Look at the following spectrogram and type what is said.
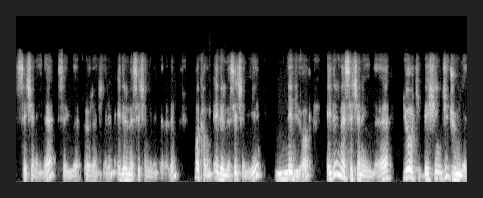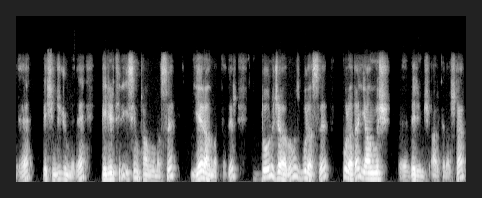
seçeneğine sevgili öğrencilerim. Edirne seçeneğine gelelim. Bakalım Edirne seçeneği ne diyor? Edirne seçeneğinde diyor ki beşinci cümlede beşinci cümlede belirtili isim tamlaması yer almaktadır. Doğru cevabımız burası. Burada yanlış e, verilmiş arkadaşlar.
